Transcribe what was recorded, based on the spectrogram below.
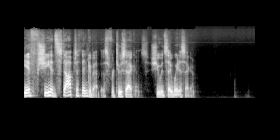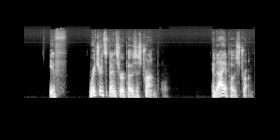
If she had stopped to think about this for two seconds, she would say, wait a second. If Richard Spencer opposes Trump, and I oppose Trump,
